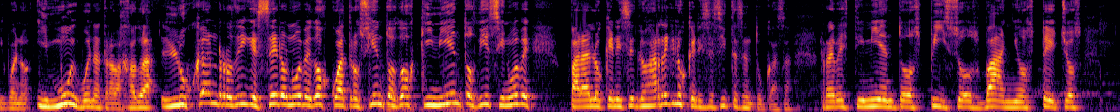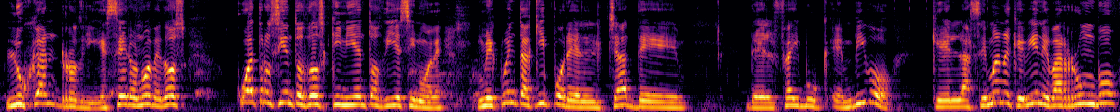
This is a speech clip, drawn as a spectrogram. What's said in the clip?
y bueno, y muy buena trabajadora. Luján Rodríguez 092-402-519 para lo que los arreglos que necesites en tu casa. Revestimientos, pisos, baños, techos. Luján Rodríguez 092 402-519. Me cuenta aquí por el chat de, del Facebook en vivo que la semana que viene va rumbo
